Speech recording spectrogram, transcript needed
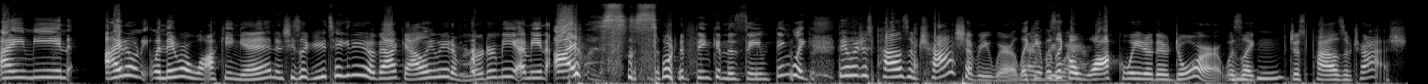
I mean, I don't. When they were walking in, and she's like, "Are you taking me to a back alleyway to murder me?" I mean, I was sort of thinking the same thing. Like there were just piles of trash everywhere. Like it was like a walkway to their door. It was Mhm. like just piles of trash.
